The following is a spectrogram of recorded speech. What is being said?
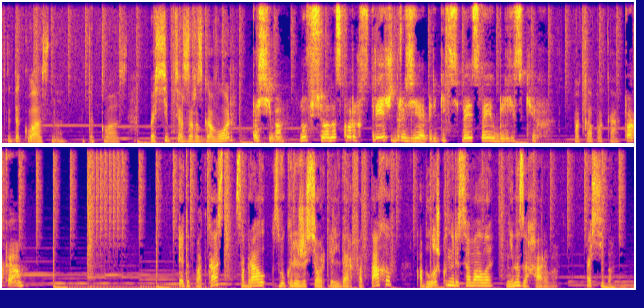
Это классно, это классно. Спасибо тебе за разговор. Спасибо. Ну все, до скорых встреч, друзья. Берегите себя и своих близких. Пока-пока. Пока. Этот подкаст собрал звукорежиссер Ильдар Фаттахов, обложку нарисовала Нина Захарова. Спасибо.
